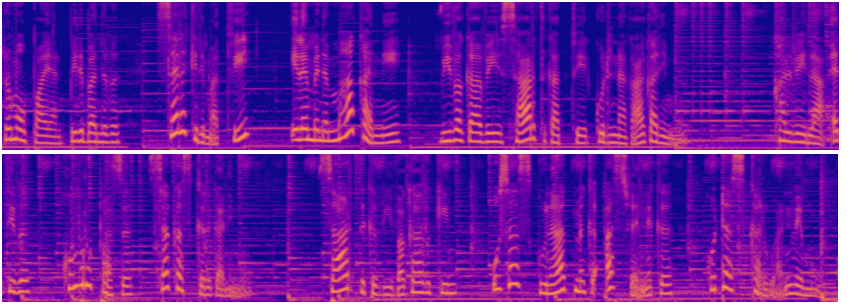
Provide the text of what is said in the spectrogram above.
ක්‍රමෝපායන් පිළිබඳව සැලකිරිමත් වී එළඹෙන මහකන්නේ විවගාවේ සාර්ථකත්වය ගොඩනගා ගනිමු. කල්වේලා ඇතිව කුඹුරු පස සකස් කර ගනිමු. සාර්ථක වී වගාවකින් උසස් ගුණාත්මක අස්වැන්නක කොටස්කරුවන් වෙමු.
